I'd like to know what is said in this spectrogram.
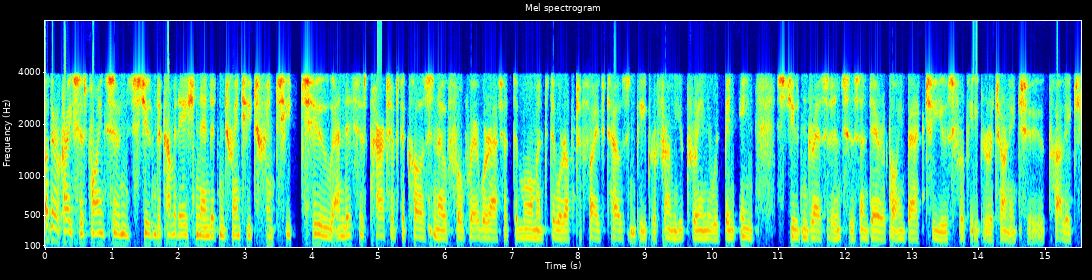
other crisis points in student accommodation ended in 2022, and this is part of the cause now for where we're at at the moment. There were up to 5,000 people from Ukraine who had been in student residences, and they're going back to use for people returning to college.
